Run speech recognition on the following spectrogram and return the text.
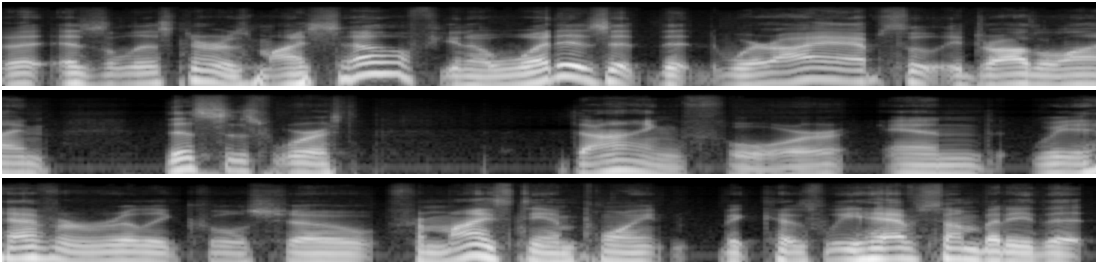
uh, as a listener, as myself, you know, what is it that where I absolutely draw the line? This is worth dying for. And we have a really cool show from my standpoint because we have somebody that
